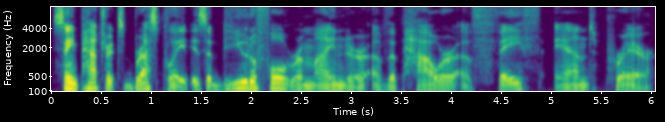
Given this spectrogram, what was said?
St. Patrick's breastplate is a beautiful reminder of the power of faith and prayer.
